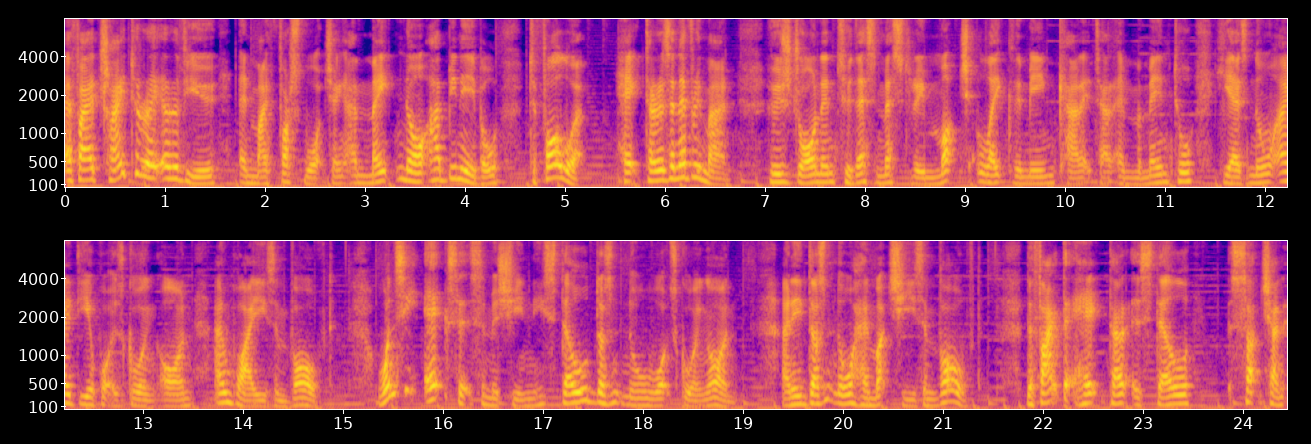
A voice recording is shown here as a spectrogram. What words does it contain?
If I had tried to write a review in my first watching, I might not have been able to follow it. Hector is an everyman who's drawn into this mystery much like the main character in Memento. He has no idea what is going on and why he's involved. Once he exits the machine, he still doesn't know what's going on, and he doesn't know how much he's involved. The fact that Hector is still such an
